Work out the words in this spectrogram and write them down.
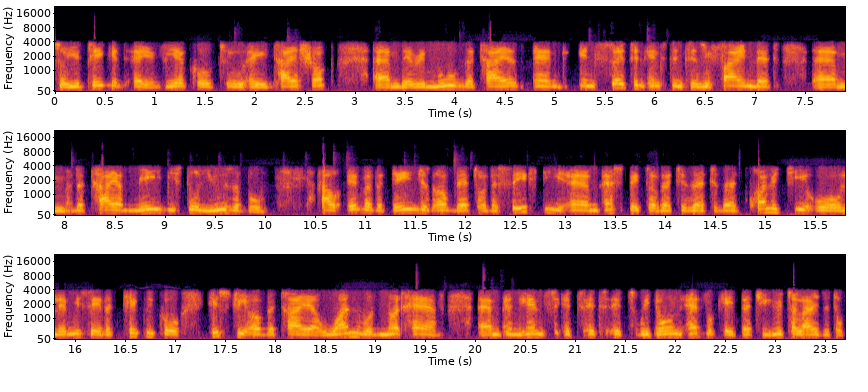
so you take it, a vehicle to a tire shop, um, they remove the tires, and in certain instances, you find that um, the tire may be still usable. However, the dangers of that or the safety um, aspect of that is that the quality or let me say the technical history of the tire one would not have, um, and hence it's it's it's we don't advocate that you utilize it or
